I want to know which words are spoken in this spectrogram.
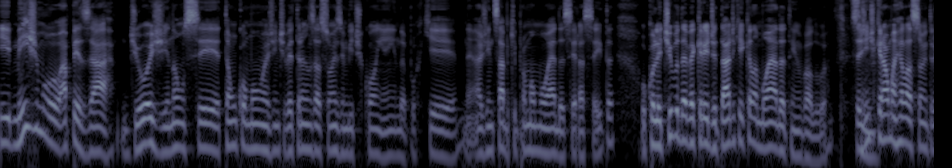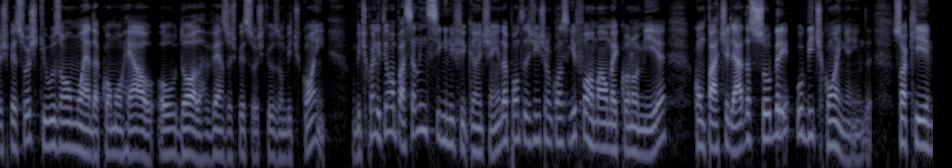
E mesmo apesar de hoje não ser tão comum a gente ver transações em Bitcoin ainda, porque né, a gente sabe que para uma moeda ser aceita, o coletivo deve acreditar de que aquela moeda tem um valor. Se Sim. a gente criar uma relação entre as pessoas que usam a moeda como o real ou o dólar versus as pessoas que usam Bitcoin, o Bitcoin ele tem uma parcela insignificante ainda, a ponto de a gente não conseguir formar uma economia compartilhada sobre o Bitcoin ainda. Só que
